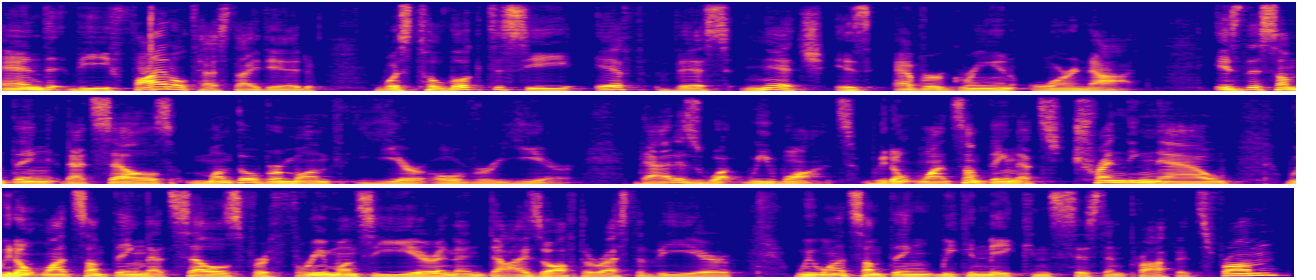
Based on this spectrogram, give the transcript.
And the final test I did was to look to see if this niche is evergreen or not. Is this something that sells month over month, year over year? That is what we want. We don't want something that's trending now. We don't want something that sells for three months a year and then dies off the rest of the year. We want something we can make consistent profits from.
